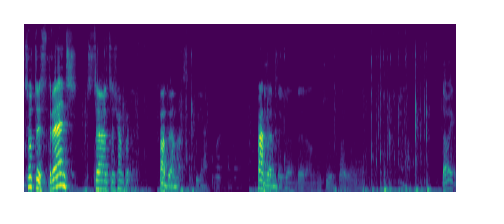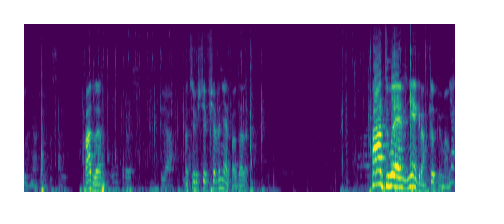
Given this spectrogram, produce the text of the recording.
Co to jest tręcz? Co, coś mam... Pro... Padłem. Padłem. Tego on nie? Dawaj go Padłem. Oczywiście wsiowy nie padł, ale... Padłem! Nie gram, w dupy mam to.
